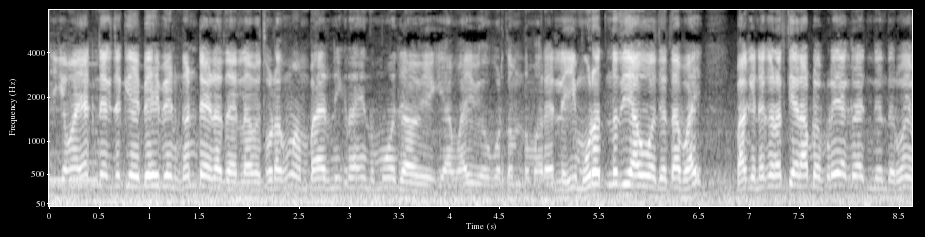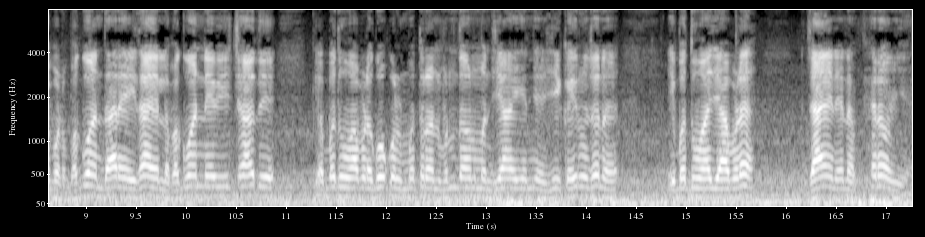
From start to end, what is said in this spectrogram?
એ કે એક ને એક જગ્યાએ બે બેન કંટાળ્યા હતા એટલે હવે થોડાક આમ બહાર નીકળાય તો મોજ આવે કે આમ હાઈવે ઉપર તમ તમારે. એટલે એ મુહૂર્ત નથી આવવા દેતા ભાઈ. બાકી નગર અત્યારે આપણે પ્રયાગરાજની અંદર હોય પણ ભગવાન ધારે એ થાય એટલે ભગવાનને એવી ઈચ્છા હતી કે બધું આપણે ગોકુલ મથુરા વૃંદાવનમાં જ્યાં જે કર્યું છે ને એ બધું આજે આપણે જાય ને એને ફેરવીએ.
